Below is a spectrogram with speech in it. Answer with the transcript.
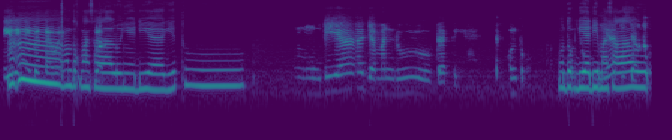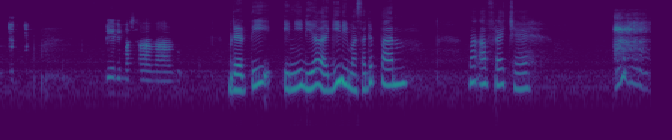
nih btw Mm-mm, untuk masa lalunya dia gitu. Hmm, dia zaman dulu berarti. Untuk untuk dia di masa dia lalu. Dia di masa lalu. Berarti ini dia lagi di masa depan. Maaf receh.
